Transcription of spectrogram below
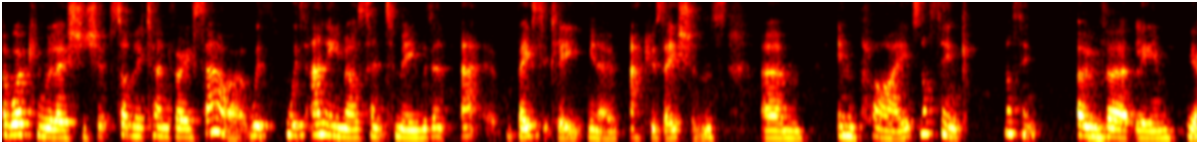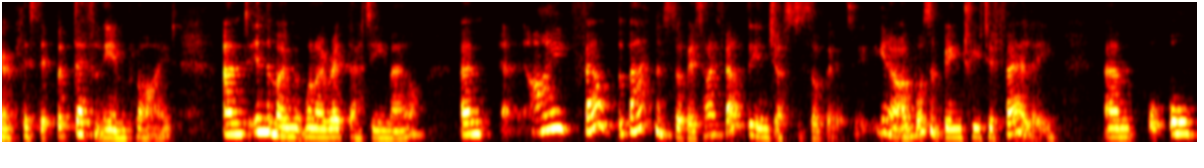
a working relationship suddenly turned very sour with with an email sent to me with an uh, basically you know accusations um, implied nothing nothing overtly Im- yeah. implicit but definitely implied and in the moment when i read that email um, i felt the badness of it i felt the injustice of it you know i mm. wasn't being treated fairly um, or, or,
